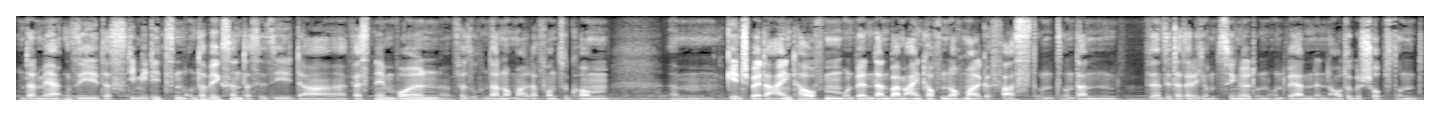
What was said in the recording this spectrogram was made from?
Und dann merken sie, dass die Milizen unterwegs sind, dass sie sie da festnehmen wollen, versuchen dann nochmal davon zu kommen, ähm, gehen später einkaufen und werden dann beim Einkaufen nochmal gefasst und, und dann werden sie tatsächlich umzingelt und, und werden in ein Auto geschubst und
